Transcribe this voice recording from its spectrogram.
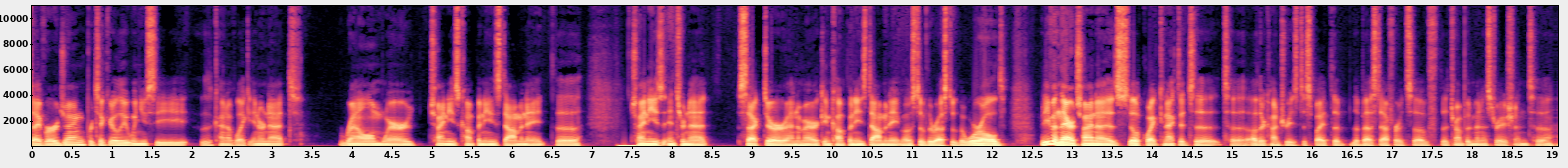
diverging, particularly when you see the kind of like internet realm where Chinese companies dominate the Chinese internet sector and American companies dominate most of the rest of the world. But even there, China is still quite connected to, to other countries, despite the, the best efforts of the Trump administration to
